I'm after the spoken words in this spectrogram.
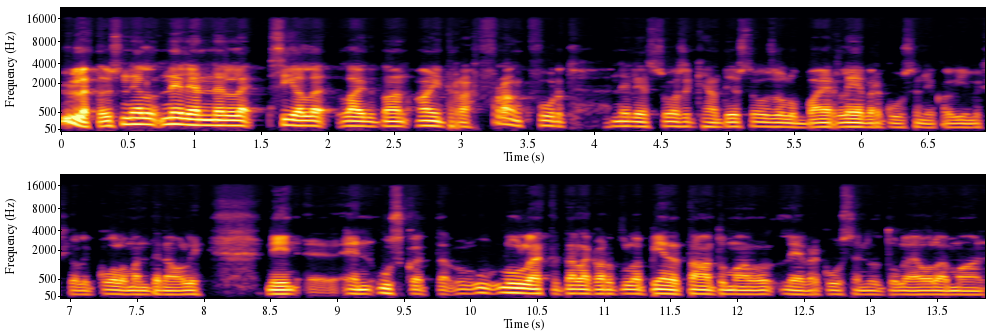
Yllättävys nel- neljännelle sijalle laitetaan Eintracht Frankfurt. Neljäs suosikkihan tietysti olisi ollut Bayer Leverkusen, joka viimeksi oli kolmantena oli. Niin eh, en usko, että luulen, että tällä kaudella tulee pientä taantumaa Leverkusenilla tulee olemaan.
